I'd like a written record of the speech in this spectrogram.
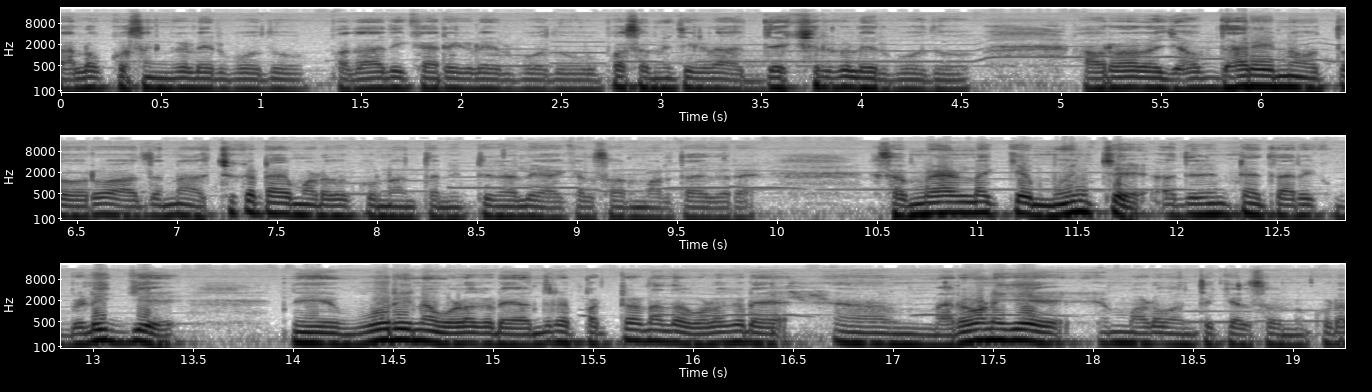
ತಾಲೂಕು ಸಂಘಗಳಿರ್ಬೋದು, ಪದಾಧಿಕಾರಿಗಳಿರ್ಬೋದು ಉಪ ಸಮಿತಿಗಳ ಅಧ್ಯಕ್ಷರುಗಳಿರ್ಬೋದು, ಅವರವರ ಜವಾಬ್ದಾರಿಯನ್ನು ಹೊತ್ತವರು ಅದನ್ನು ಅಚ್ಚುಕಟ್ಟಾಗಿ ಮಾಡಬೇಕು ಅನ್ನೋಂಥ ನಿಟ್ಟಿನಲ್ಲಿ ಆ ಕೆಲಸವನ್ನು ಮಾಡ್ತಾ ಇದ್ದಾರೆ. ಸಮ್ಮೇಳನಕ್ಕೆ ಮುಂಚೆ ಹದಿನೆಂಟನೇ ತಾರೀಕು ಬೆಳಿಗ್ಗೆ ಊರಿನ ಒಳಗಡೆ ಅಂದರೆ ಪಟ್ಟಣದ ಒಳಗಡೆ ಮೆರವಣಿಗೆ ಮಾಡುವಂಥ ಕೆಲಸವನ್ನು ಕೂಡ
